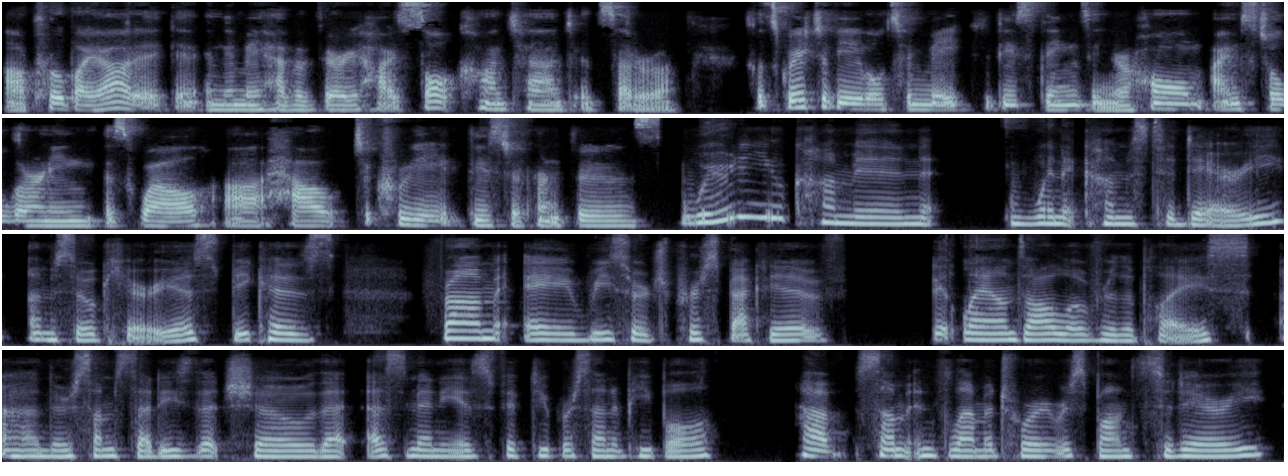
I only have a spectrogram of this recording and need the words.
uh, probiotic and, and, they may have a very high salt content, etc. So it's great to be able to make these things in your home. I'm still learning as well uh, how to create these different foods. Where do you come in when it comes to dairy? I'm so curious because from a research perspective, it lands all over the place. Uh, there's some studies that show that as many as 50% of people have some inflammatory response to dairy,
